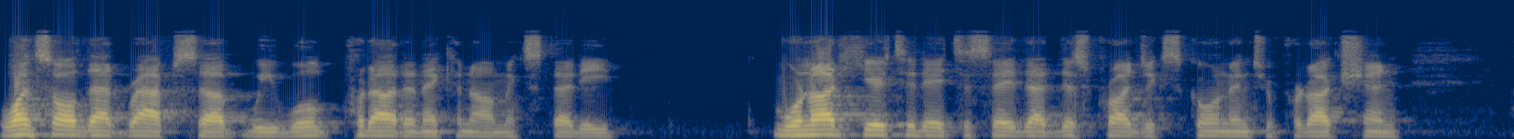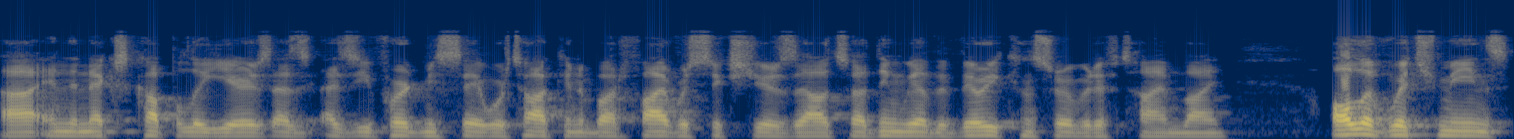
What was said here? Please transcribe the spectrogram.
Once all that wraps up, we will put out an economic study. We're not here today to say that this project's going into production uh, in the next couple of years. As, as you've heard me say, we're talking about five or six years out. So I think we have a very conservative timeline, all of which means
